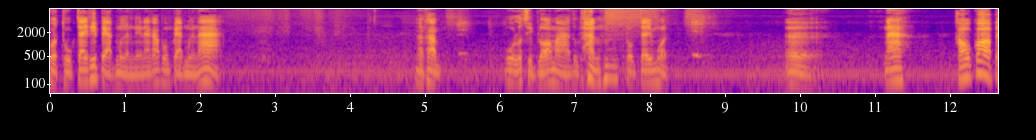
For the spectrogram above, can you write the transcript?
กดถูกใจที่แปดหมื่นเนี่ยนะครับ ผมแปดหมื่นห้านะครับโอ้รถสิบล้อมาทุกท่านตกใจหมด เออนะเขาก็ไป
